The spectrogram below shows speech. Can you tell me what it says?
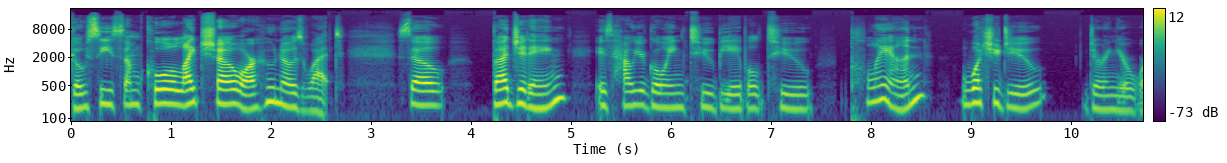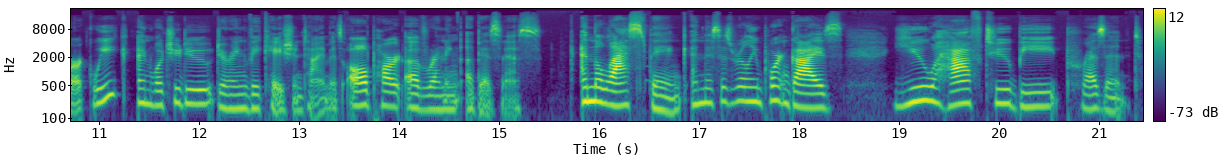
go see some cool light show or who knows what? So, budgeting is how you're going to be able to plan what you do during your work week and what you do during vacation time. It's all part of running a business. And the last thing, and this is really important, guys, you have to be present.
